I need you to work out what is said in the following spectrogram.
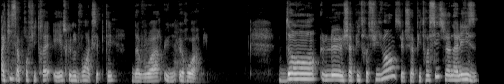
à qui ça profiterait et est-ce que nous devons accepter d'avoir une euro-armée. Dans le chapitre suivant, c'est le chapitre 6, j'analyse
